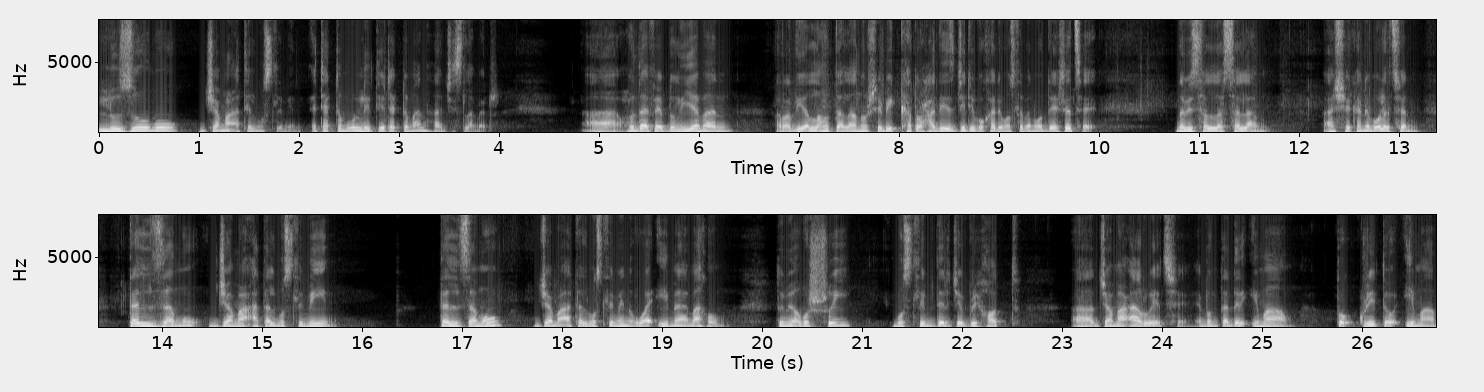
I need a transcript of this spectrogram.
লুজুমু জামায়াতুল মুসলিমিন। এটা একটা মূলনীতি, এটা একটা মানহাজ ইসলামের। হুদাইফ ইবনুল ইয়েমান রাদি আল্লাহ তালাহর সে বিখ্যাত হাদিস যেটি বুখারি মুসলিমের মধ্যে এসেছে। নবী সাল্লাহ সাল্লাম সেখানে বলেছেন, তেলজামু জামা আল মুসলিমিন, তেলজামু জামা আতাল মুসলিমিন ওয়া ইমামাহুম। তুমি অবশ্যই মুসলিমদের যে বৃহৎ জামা রয়েছে এবং তাদের ইমাম, প্রকৃত ইমাম,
